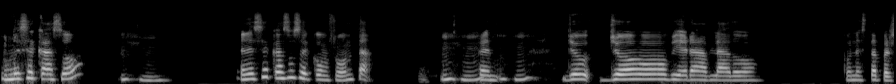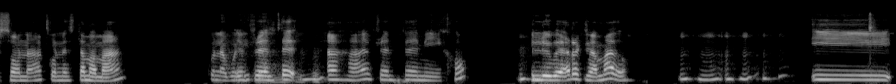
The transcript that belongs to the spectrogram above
En ese caso, en ese caso se confronta. Yo, yo hubiera hablado con esta persona, con esta mamá. Con la abuelita. Enfrente, ajá, enfrente de mi hijo. Y le hubiera reclamado. Y,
